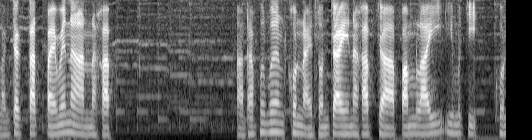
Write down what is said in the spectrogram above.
หลังจากตัดไปไม่นานนะครับอ่าถ้าเพื่อนๆ คนไหนสนใจนะครับ จะปั๊มไลค์อีโมจิคน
